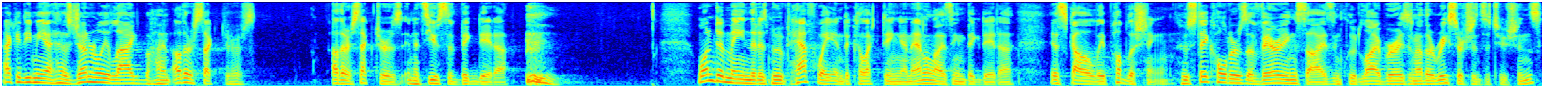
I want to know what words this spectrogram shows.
academia has generally lagged behind other sectors, other sectors in its use of big data. One domain that has moved halfway into collecting and analyzing big data is scholarly publishing, whose stakeholders of varying size include libraries and other research institutions,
